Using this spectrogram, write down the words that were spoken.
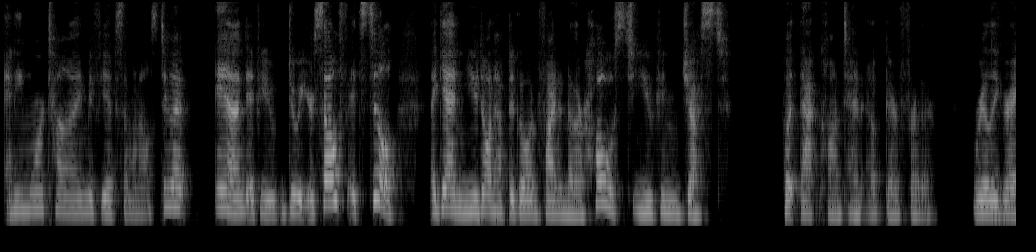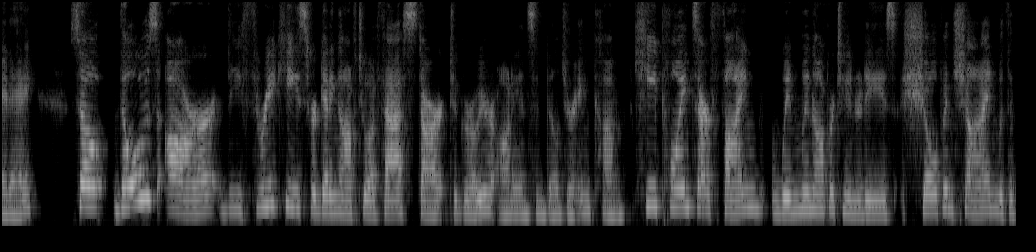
any more time if you have someone else do it. And if you do it yourself, it's still, again, you don't have to go and find another host. You can just put that content out there further. Really great, eh? So, those are the three keys for getting off to a fast start to grow your audience and build your income. Key points are find win win opportunities, show up and shine with a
